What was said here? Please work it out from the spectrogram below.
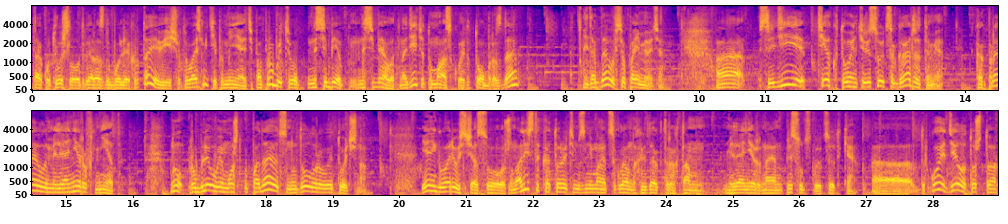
так вот вышла вот гораздо более крутая вещь, вот возьмите и поменяйте. Попробуйте вот на себе, на себя вот надеть эту маску, этот образ, да, и тогда вы все поймете. А среди тех, кто интересуется гаджетами, как правило, миллионеров нет. Ну, рублевые, может, попадаются, но долларовые точно – я не говорю сейчас о журналистах, которые этим занимаются, главных редакторах, там миллионеры, наверное, присутствуют все-таки. А другое дело то, что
